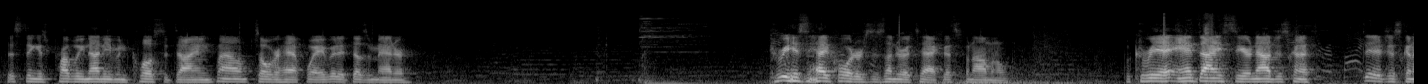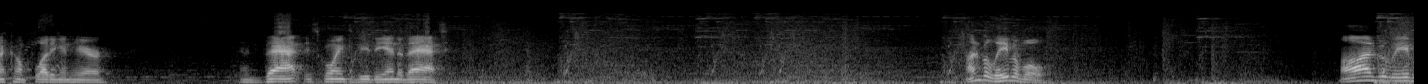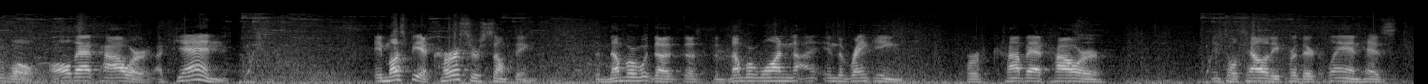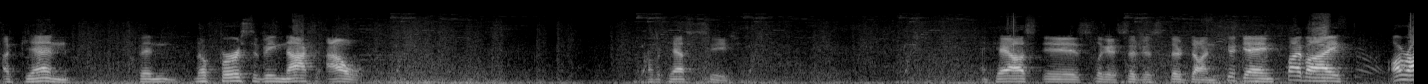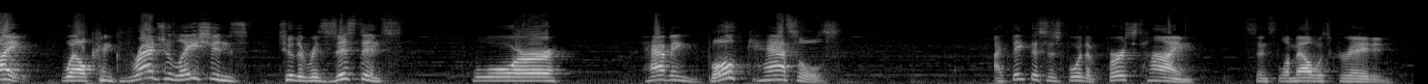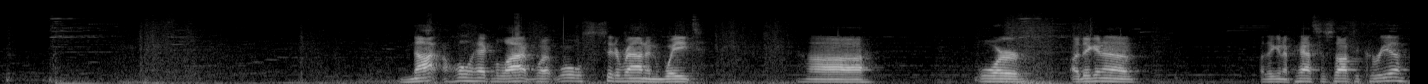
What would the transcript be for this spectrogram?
This thing is probably not even close to dying. Well, it's over halfway, but it doesn't matter. Korea's headquarters is under attack. That's phenomenal. But Korea and Dynasty are now just gonna... They're just gonna come flooding in here. And that is going to be the end of that. Unbelievable. Unbelievable. All that power. Again. It must be a curse or something. The number the, the, the number one in the ranking for combat power in totality for their clan has again been the first to be knocked out of a castle siege. And Chaos is look at this, they're just they're done. Good game. Bye bye. All right. Well, congratulations to the Resistance for having both castles. I think this is for the first time since Lamel was created. Not a whole heck of a lot, but we'll sit around and wait. Uh, or are they gonna are they gonna pass this off to Korea?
